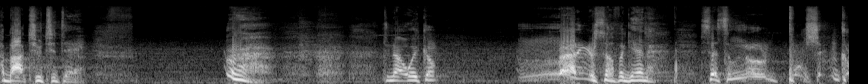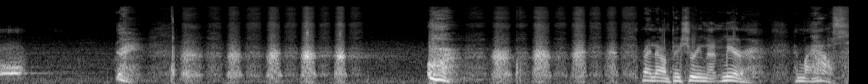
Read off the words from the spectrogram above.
about to today. Do not wake up mad at yourself again. Set some no bullshit goal. Right now, I'm picturing that mirror in my house.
